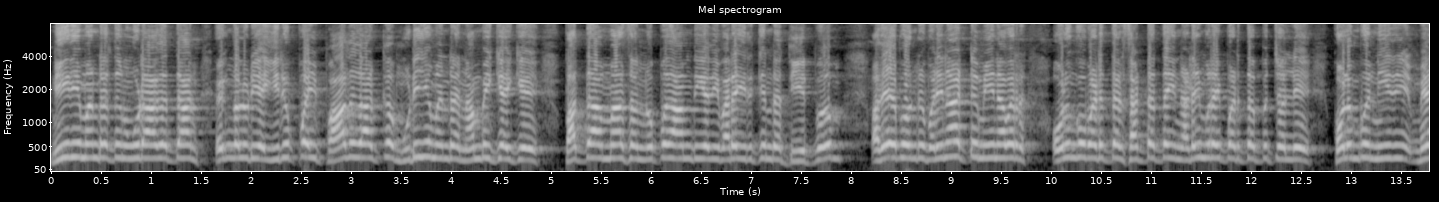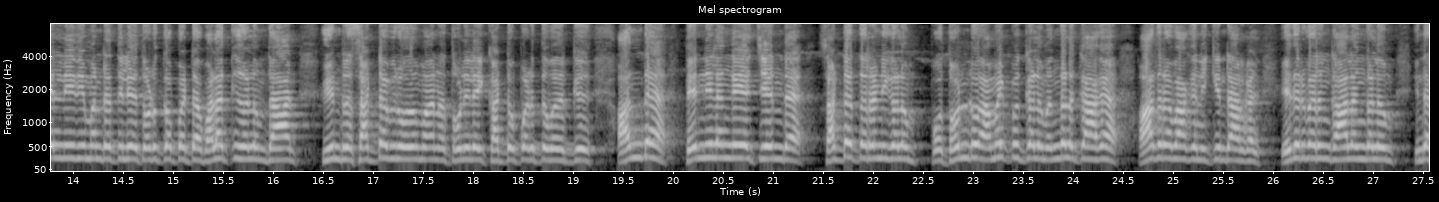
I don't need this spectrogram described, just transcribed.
நீதிமன்றத்தின் ஊடாகத்தான் எங்களுடைய இருப்பை பாதுகாக்க முடியும் என்ற நம்பிக்கைக்கு பத்தாம் மாதம் முப்பதாம் தேதி வரை இருக்கின்ற தீர்ப்பும் அதேபோன்று வெளிநாட்டு மீனவர் ஒழுங்குபடுத்தல் சட்டத்தை நடைமுறைப்படுத்த சொல்லி கொழும்பு நீதி மேல் நீதிமன்றத்திலே தொடுக்கப்பட்ட வழக்குகளும் தான் இன்று சட்டவிரோதமான தொழிலை கட்டுப்படுத்துவதற்கு அந்த தென்னிலங்கையைச் சேர்ந்த சட்டத்தரணிகளும் தொண்டு அமைப்புகளும் எங்களுக்காக ஆதரவாக நிற்கின்றார்கள். எதிர்வரும் காலங்களும் இந்த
